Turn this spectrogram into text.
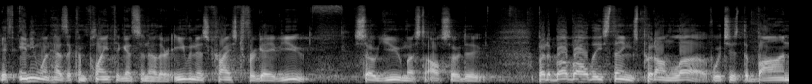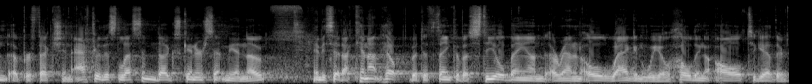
If anyone has a complaint against another, even as Christ forgave you, so you must also do. But above all these things, put on love, which is the bond of perfection. After this lesson, Doug Skinner sent me a note, and he said, I cannot help but to think of a steel band around an old wagon wheel holding it all together.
